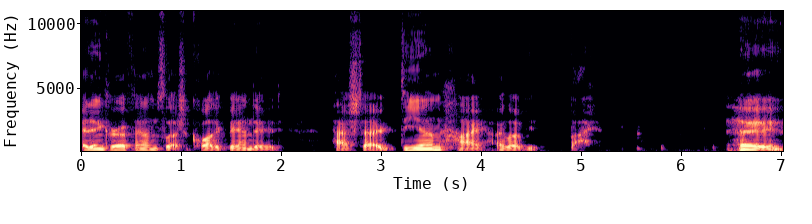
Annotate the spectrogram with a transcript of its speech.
at Anchor FM slash Aquatic Band Aid, hashtag DM Hi I love you. Bye. Hey,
